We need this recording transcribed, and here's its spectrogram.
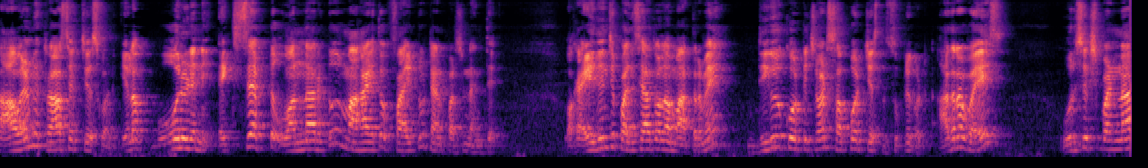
కావాలని మీరు క్రాస్ చెక్ చేసుకోండి. ఇలా బోలుడని ఎక్సెప్ట్ వన్ ఆర్ టూ మహా అయితే ఒక ఫైవ్ టు టెన్ పర్సెంట్ అంతే. ఒక ఐదు నుంచి పది శాతంలో మాత్రమే దిగువ కోర్టు ఇచ్చిన వాడు సపోర్ట్ చేస్తుంది సుప్రీంకోర్టు అదర్వైజ్ ఉరి శిక్ష పడినా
